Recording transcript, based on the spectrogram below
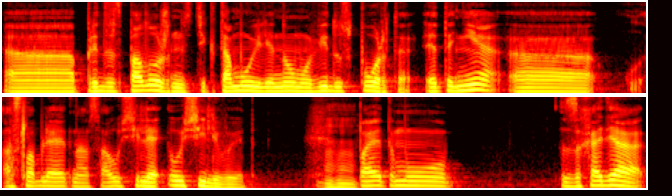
э, предрасположенности к тому или иному виду спорта. Это не э, ослабляет нас, а усиля... усиливает. Угу. Поэтому, заходя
